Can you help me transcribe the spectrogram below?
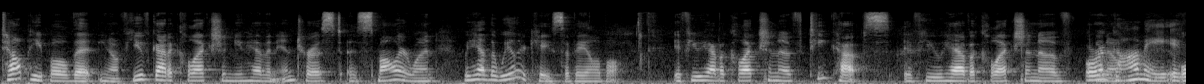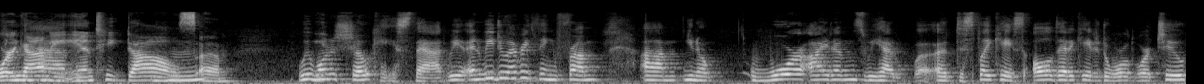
tell people that, you know, if you've got a collection, you have an interest, a smaller one, we have the Wheeler case available. If you have a collection of teacups, if you have a collection of origami, you know, origami, antique dolls, mm-hmm. um, we want to showcase that. We and we do everything from, um, you know, war items. We had a display case all dedicated to World War II.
